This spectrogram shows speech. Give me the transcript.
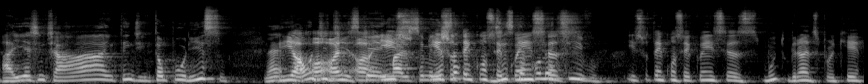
Aí a gente, ah, entendi. Então, por isso, né, E, aonde ó, diz ó, que é imagem isso, semelhança, isso tem é consequências. coletivo. isso tem consequências muito grandes, porque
